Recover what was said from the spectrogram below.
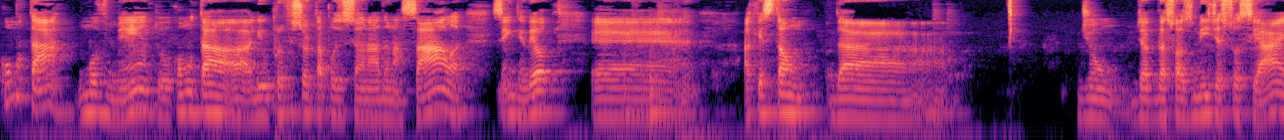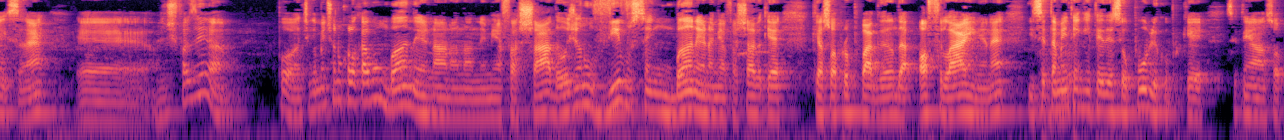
como tá o movimento, como tá ali o professor tá posicionado na sala, você entendeu? É, a questão da de um de- das suas mídias sociais, né? É, a gente fazia. Pô, antigamente eu não colocava um banner na, na, na minha fachada. Hoje eu não vivo sem um banner na minha fachada, que é, que é a sua propaganda offline, né? E você também tem que entender seu público, porque você tem a sua,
